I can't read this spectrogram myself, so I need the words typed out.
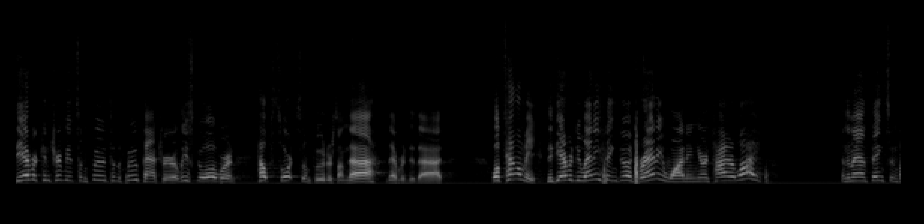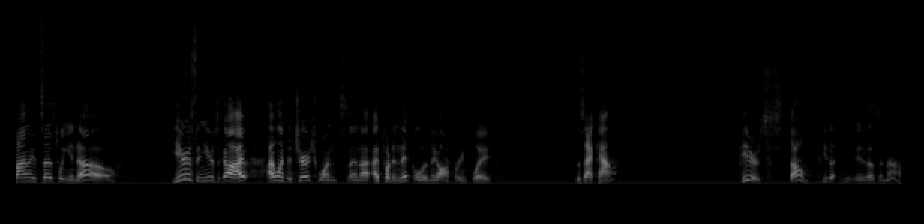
Do you ever contribute some food to the food pantry or at least go over and help sort some food or something? Nah, never did that. Well, tell me, did you ever do anything good for anyone in your entire life? And the man thinks and finally says, Well, you know, years and years ago, I, I went to church once and I, I put a nickel in the offering plate. Does that count? Peter's stumped. He, he doesn't know.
